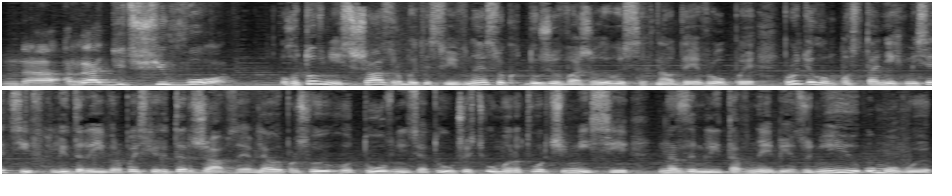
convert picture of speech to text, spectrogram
м, ради чего? Готовність США зробити свій внесок дуже важливий сигнал для Європи. Протягом останніх місяців лідери європейських держав заявляли про свою готовність взяти участь у миротворчій місії на землі та в небі з однією умовою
